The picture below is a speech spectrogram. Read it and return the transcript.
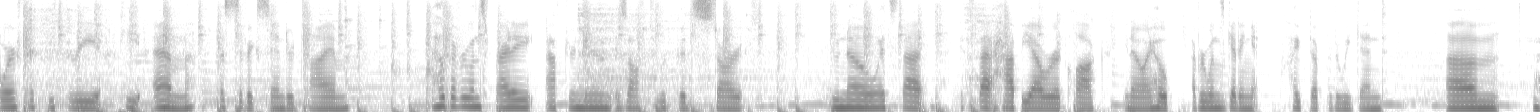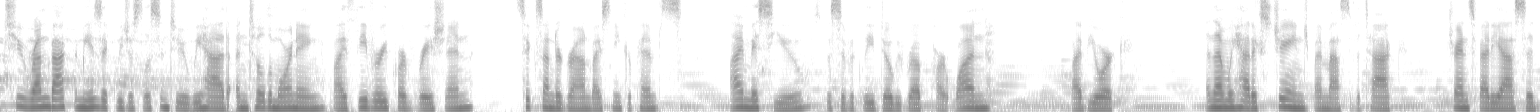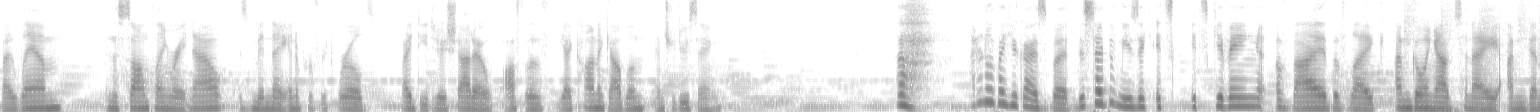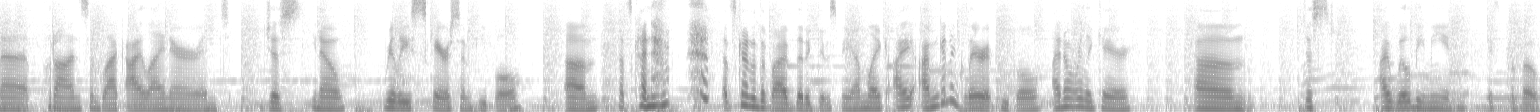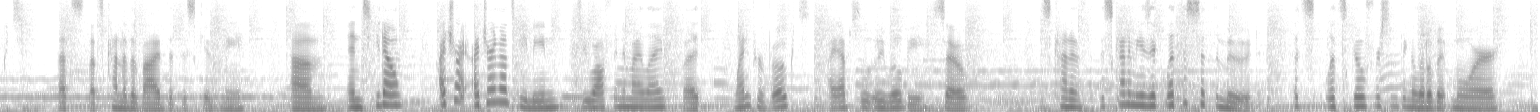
4:53 p.m. Pacific Standard Time. I hope everyone's Friday afternoon is off to a good start. You know, it's that it's that happy hour o'clock. You know, I hope everyone's getting hyped up for the weekend. Um, to run back the music we just listened to, we had "Until the Morning" by Thievery Corporation, Six Underground by Sneaker Pimps, "I Miss You," specifically Dobie Rub Part One by Bjork. And then we had Exchange by Massive Attack, Trans Fatty Acid by Lamb, and the song playing right now is Midnight in a Perfect World by DJ Shadow off of the iconic album Introducing. I don't know about you guys, but this type of music, it's it's giving a vibe of like I'm going out tonight, I'm gonna put on some black eyeliner and just, you know, really scare some people. Um, that's kind of that's kind of the vibe that it gives me. I'm like, I, I'm gonna glare at people. I don't really care. Um, just I will be mean if provoked. That's that's kind of the vibe that this gives me. Um, and you know, I try I try not to be mean too often in my life, but when provoked, I absolutely will be. So this kind of this kind of music, let this set the mood. Let's let's go for something a little bit more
